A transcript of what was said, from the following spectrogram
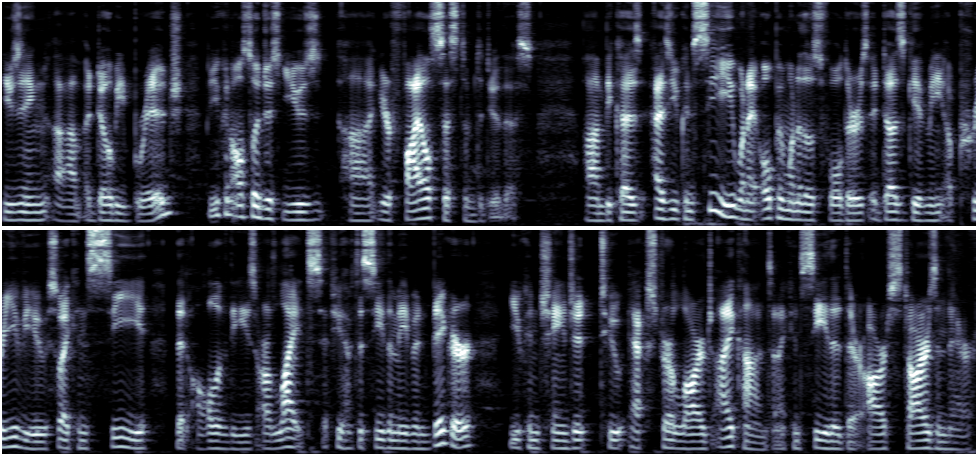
using um, Adobe Bridge, but you can also just use uh, your file system to do this. Um, because as you can see, when I open one of those folders, it does give me a preview so I can see that all of these are lights. If you have to see them even bigger, you can change it to extra large icons and I can see that there are stars in there.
